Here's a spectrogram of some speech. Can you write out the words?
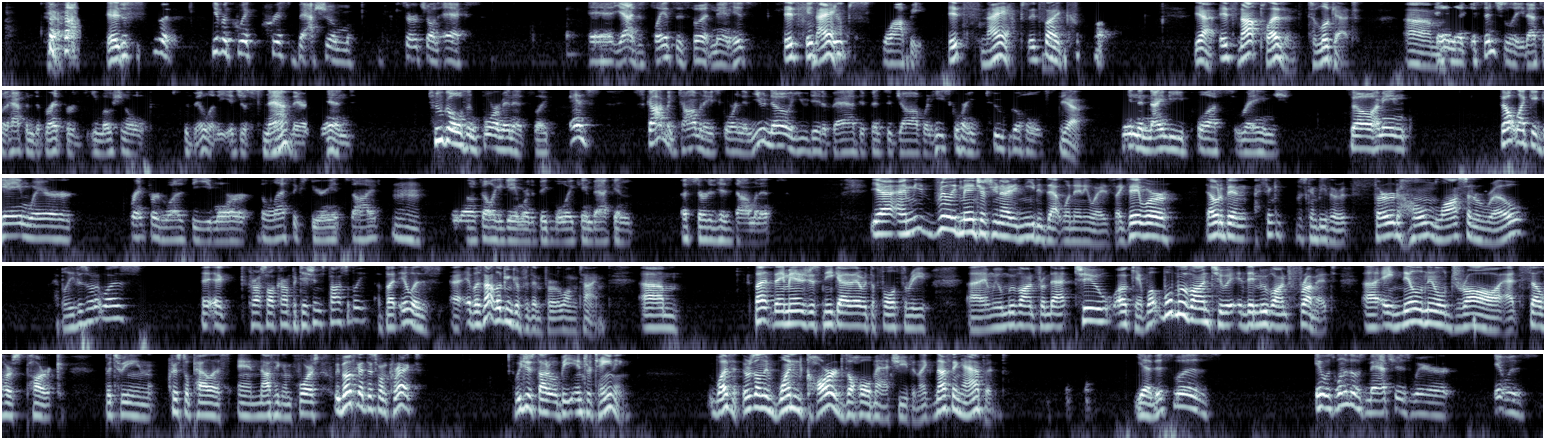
It's just give a, give a quick Chris Basham search on X, and yeah, just plants his foot. Man, his it his snaps. floppy. It snaps. It's like Yeah, it's not pleasant to look at. Um And like essentially, that's what happened to Brentford's emotional stability. It just snapped there at the end. Two goals in four minutes. Like and S- Scott McTominay scoring them. You know you did a bad defensive job when he's scoring two goals yeah. in the 90 plus range. So I mean, felt like a game where Brentford was the more the less experienced side. Mhm. You know, it felt like a game where the big boy came back and asserted his dominance. Yeah, I mean, really, Manchester United needed that one anyways. Like they were, that would have been. I think it was going to be their third home loss in a row. I believe is what it was, across all competitions, possibly. But it was, uh, it was not looking good for them for a long time. Um, but they managed to sneak out of there with the full three, uh, and we'll move on from that to okay. Well, we'll move on to it and then move on from it. Uh, a nil-nil draw at Selhurst Park between Crystal Palace and Nottingham Forest. We both got this one correct. We just thought it would be entertaining. It wasn't. There was only one card the whole match, even. Like, nothing happened. Yeah, this was it was one of those matches where it was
